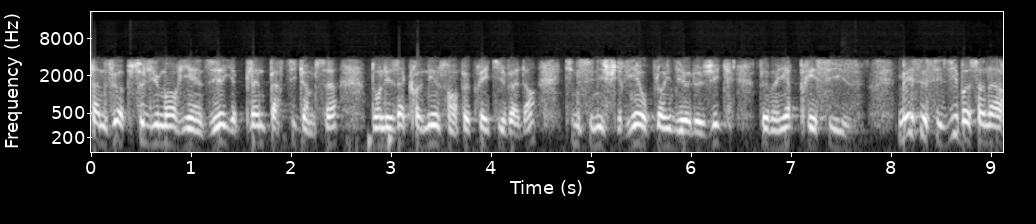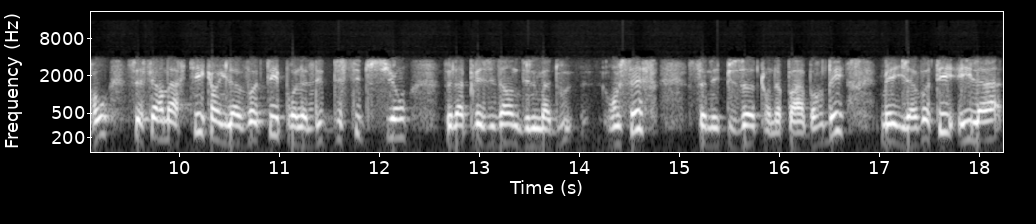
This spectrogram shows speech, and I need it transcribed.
ça ne veut absolument rien dire. Il y a plein de partis comme ça, dont les acronymes sont à peu près équivalents, qui ne signifient rien au plan idéologique de manière précise. Mais ceci dit, Bolsonaro s'est fait remarquer quand il a voté pour la destitution de la présidente Dilma Rousseff. C'est un épisode qu'on n'a pas abordé, mais il a voté et il a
